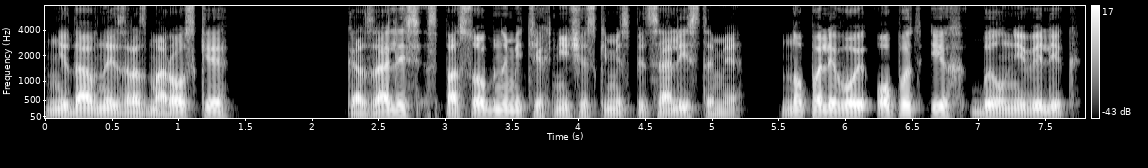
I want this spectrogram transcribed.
недавно из разморозки, казались способными техническими специалистами, но полевой опыт их был невелик.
